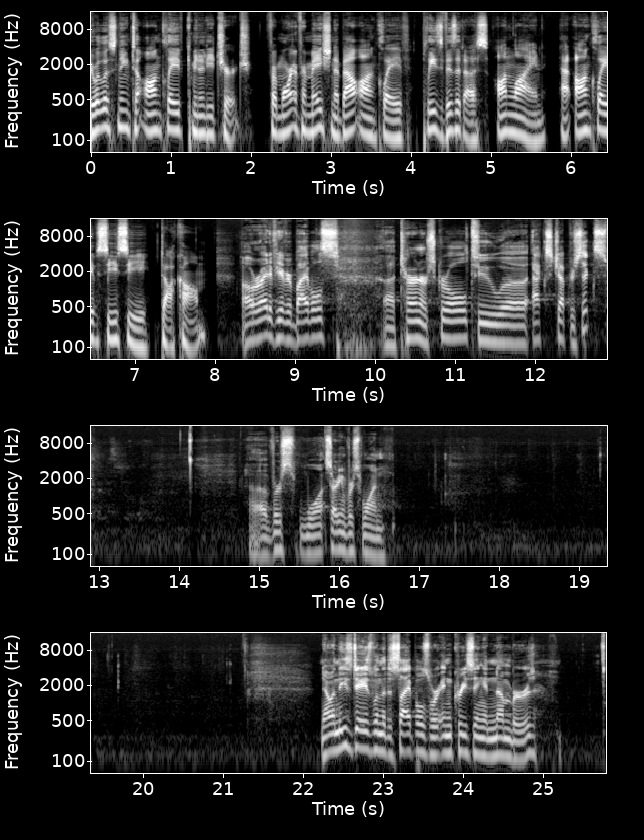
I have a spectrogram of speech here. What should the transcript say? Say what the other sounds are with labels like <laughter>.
You're listening to Enclave Community Church. For more information about Enclave, please visit us online at enclavecc.com. All right, if you have your Bibles, uh, turn or scroll to uh, Acts chapter 6, uh, verse 1, starting in verse 1. Now, in these days when the disciples were increasing in numbers,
